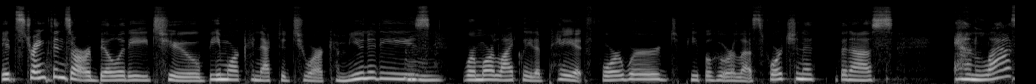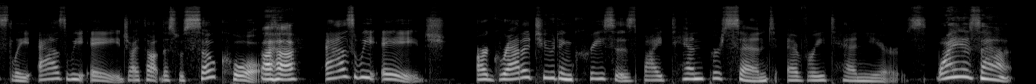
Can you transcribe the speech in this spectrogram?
it strengthens our ability to be more connected to our communities. We're more likely to pay it forward to people who are less fortunate than us. And lastly, as we age, I thought this was so cool. Uh huh. As we age, our gratitude increases by 10% every 10 years. Why is that?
